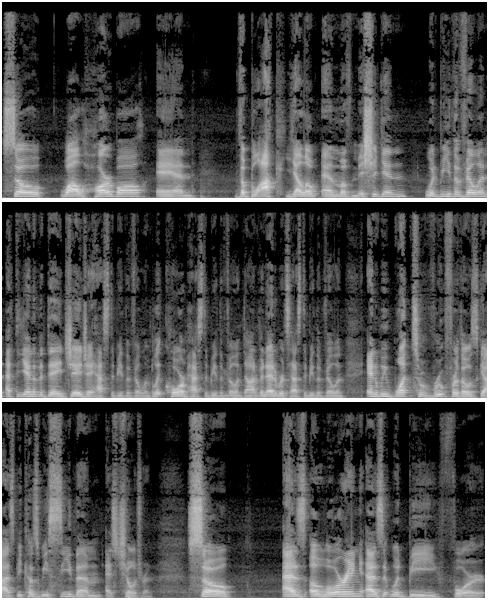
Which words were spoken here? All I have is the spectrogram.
So while Harbaugh and the block yellow M of Michigan would be the villain, at the end of the day, JJ has to be the villain. Blake Corum has to be the villain. Mm-hmm. Donovan Edwards has to be the villain. And we want to root for those guys because we see them as children. So as alluring as it would be for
